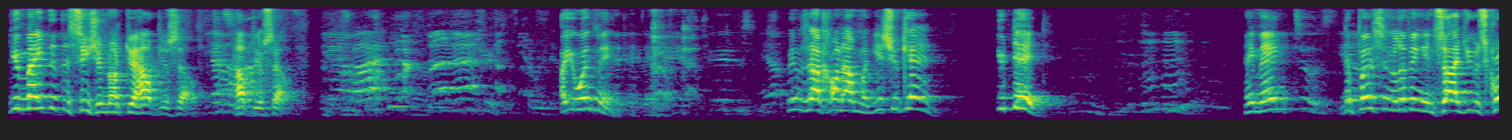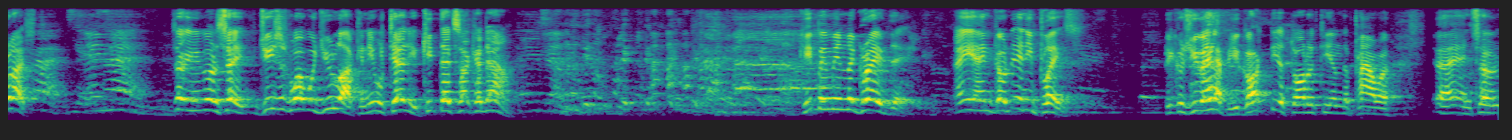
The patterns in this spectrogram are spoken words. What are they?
You made the decision not to help yourself. Help yourself. Are you with me? People say, I can't help myself. Yes, you can. You did. Amen? The person living inside you is Christ. So you're going to say, Jesus, what would you like? And he will tell you, keep that sucker down. keep him in the grave there. He ain't going any place because you have. You got the authority and the power. Uh, and so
